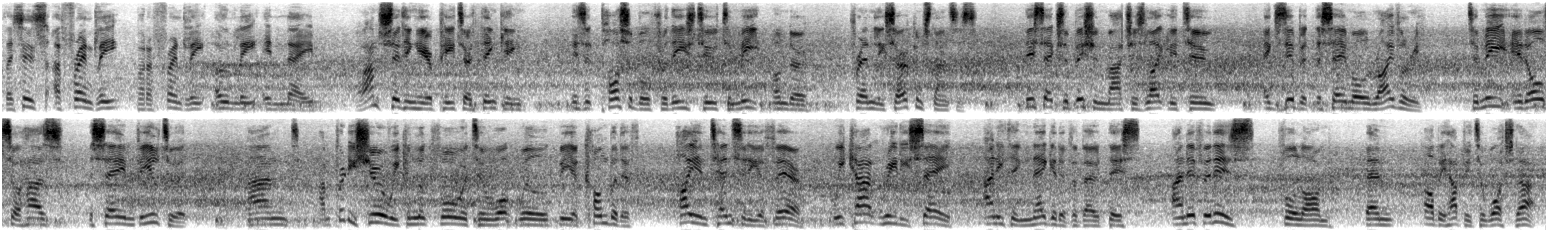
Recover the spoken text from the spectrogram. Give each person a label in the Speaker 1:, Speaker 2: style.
Speaker 1: Well, this is a friendly, but a friendly only in name.
Speaker 2: Well, I'm sitting here, Peter, thinking, is it possible for these two to meet under friendly circumstances? This exhibition match is likely to exhibit the same old rivalry. To me, it also has the same feel to it. And I'm pretty sure we can look forward to what will be a combative, high-intensity affair. We can't really say anything negative about this. And if it is full-on, then I'll be happy to watch that.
